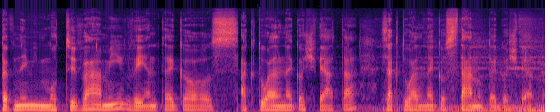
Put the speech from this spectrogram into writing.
pewnymi motywami wyjętego z aktualnego świata, z aktualnego stanu tego świata.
